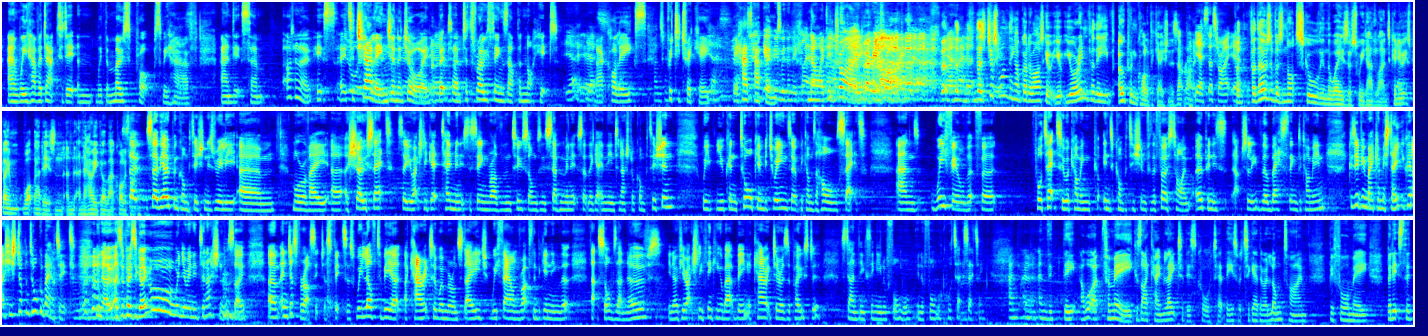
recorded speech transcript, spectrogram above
and we have adapted it and with the most props we have, and it's um, I don't know, it's it's a joy. challenge and a joy, Yeah. but um, to throw things up and not hit Yeah, yes. our colleagues, it's pretty tricky. Yes. It has You didn't get me happened. with an. No, I did try very hard. Yeah. The- the- there's just one thing I've got to ask you. you. You're in for the open qualification, is that right? Yes, that's right. Yeah. For, for those of us not schooled in the ways of Sweet Adelines, can you explain what that is and, and, and how you go about qualifying? So, so the open competition is really um, more of a, uh, a show set. So you actually get 10 minutes to sing rather than two songs in seven minutes that they get in the international competition. We, you can talk in between, so it becomes a whole set. And we feel that for quartets who are coming into competition for the first time, open is actually the best thing to come in because if you make a mistake, you can actually stop and talk about it, you know, as opposed to going oh when you're in international. So, um, and just for us, it just fits us. We love to be a, a character when we're on stage. We found right from the beginning that that solves our nerves. You know, if you're actually thinking about being a character as opposed to standing singing in a formal in a formal quartet setting. And, and, and the, the what I- for me, because I came late to this quartet, these were together a long time before me. But it's the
